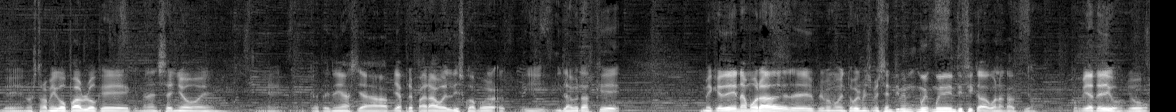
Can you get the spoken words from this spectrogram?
de nuestro amigo Pablo que, que me la enseñó, en, que tenías ya, ya preparado el disco. a por- Y, y la verdad que me quedé enamorada desde el primer momento. Me, me sentí muy, muy identificado con la canción. Porque ya te digo, yo,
